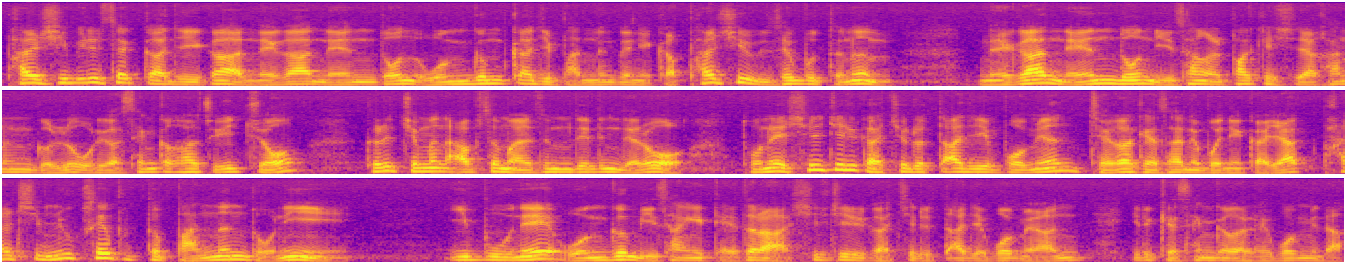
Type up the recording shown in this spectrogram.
81세까지가 내가 낸 돈 원금까지 받는 거니까 81세부터는 내가 낸 돈 이상을 받기 시작하는 걸로 우리가 생각할 수 있죠. 그렇지만 앞서 말씀드린 대로 돈의 실질 가치로 따지보면 제가 계산해 보니까 약 86세부터 받는 돈이 이분의 원금 이상이 되더라 실질 가치를 따져보면 이렇게 생각을 해봅니다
